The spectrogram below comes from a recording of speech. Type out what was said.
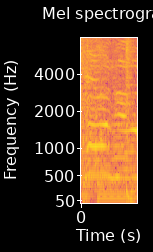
calling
